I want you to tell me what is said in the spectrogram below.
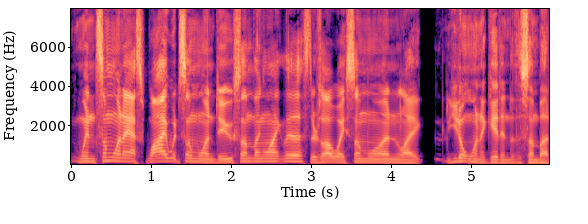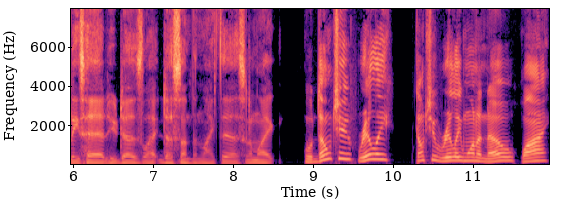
when someone asks why would someone do something like this? there's always someone like you don't want to get into the somebody's head who does like does something like this. And i'm like well don't you really don't you really want to know why?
